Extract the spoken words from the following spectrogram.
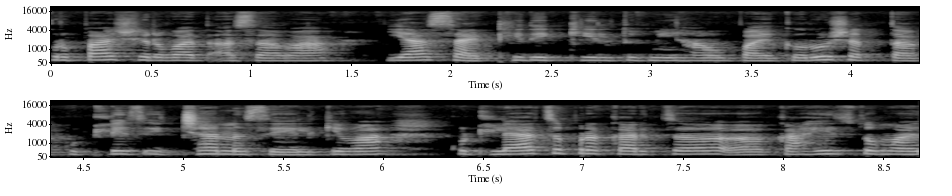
कृपाशीर्वाद असावा. यासाठी देखील तुम्ही हा उपाय करू शकता. कुठलीच इच्छा नसेल किंवा कुठल्याच प्रकारचं काहीच तुम्हा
